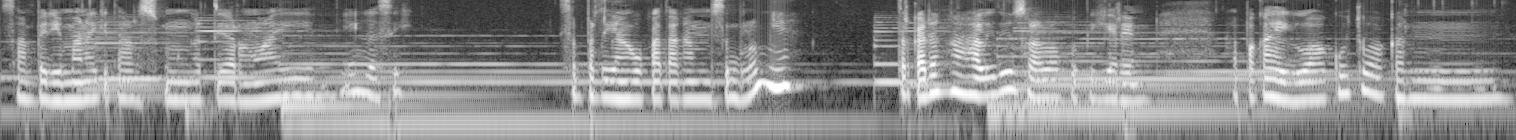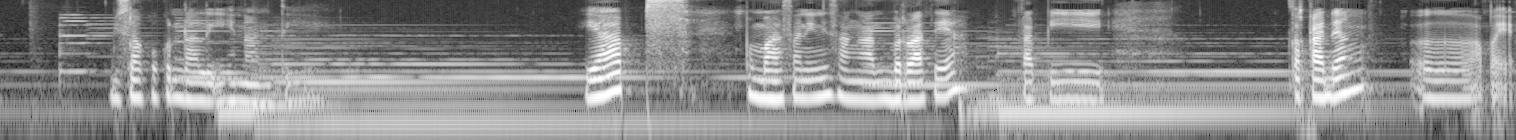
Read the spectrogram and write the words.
Sampai di mana kita harus mengerti orang lain. Ya enggak sih? Seperti yang aku katakan sebelumnya terkadang hal-hal itu selalu aku pikirin. Apakah ego aku tuh akan bisa aku kendaliin nanti? Yaps pembahasan ini sangat berat ya. Tapi terkadang uh, apa ya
